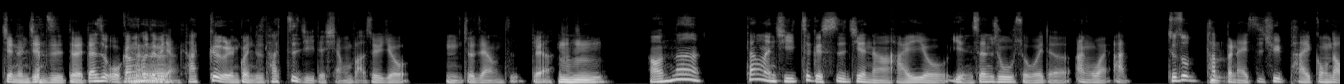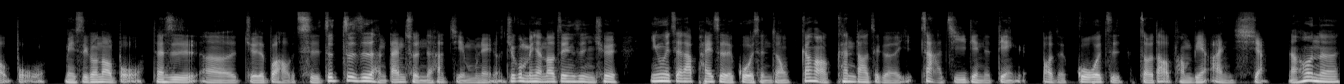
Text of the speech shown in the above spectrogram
见仁见智。对，但是我刚刚会这么讲他个人观点就是他自己的想法，所以就嗯就这样子，对啊。嗯哼，好，那当然，其实这个事件呢、还有衍生出所谓的案外案，就说他嗯本来是去拍公道博、美食公道博，但是呃觉得不好吃，这这是很单纯的他节目内容。结果没想到这件事情却因为在他拍摄的过程中，刚好看到这个炸鸡店的店员抱着锅子走到旁边按下，然后呢。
